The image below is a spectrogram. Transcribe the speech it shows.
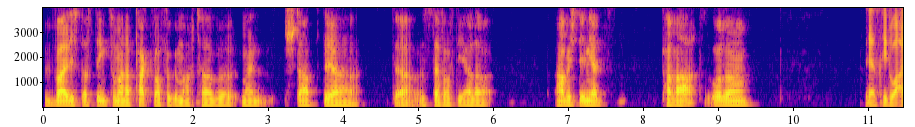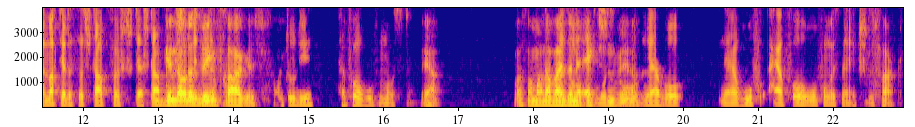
weil ich das Ding zu meiner Paktwaffe gemacht habe, mein Stab, der, der Staff of the Other, habe ich den jetzt parat oder? Ja, das Ritual macht ja, dass das Stab, der Stab genau deswegen frage ich. und du die hervorrufen musst. Ja. Was normalerweise eine Also Action musst du- wäre. Eine, eine Herruf Hervorrufung ist eine Action. Fuck.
